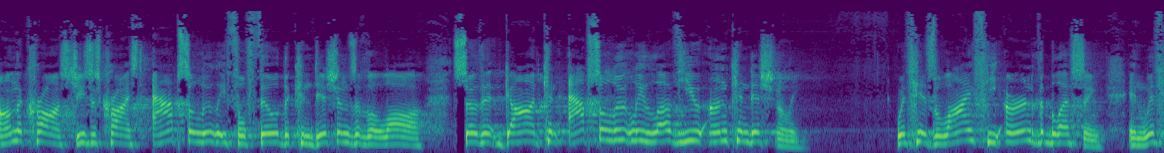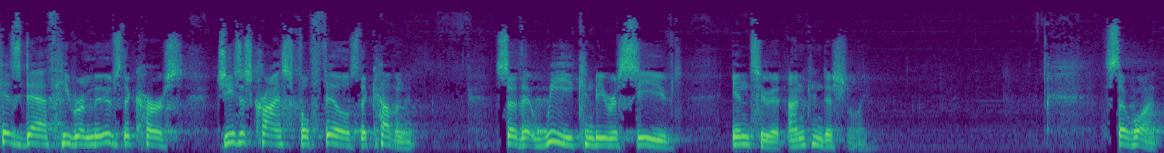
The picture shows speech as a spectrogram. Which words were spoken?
On the cross, Jesus Christ absolutely fulfilled the conditions of the law so that God can absolutely love you unconditionally. With his life, he earned the blessing, and with his death, he removes the curse. Jesus Christ fulfills the covenant so that we can be received into it unconditionally. So, what?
